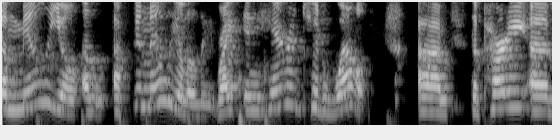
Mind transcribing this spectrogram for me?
familial, uh, familially, right? Inherited wealth. Um, the party of,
